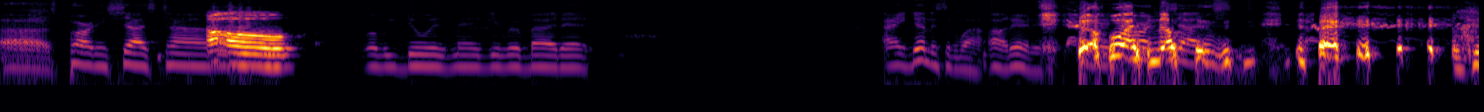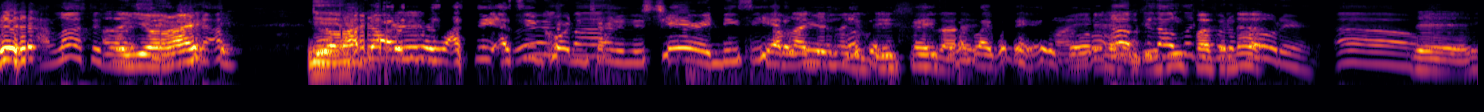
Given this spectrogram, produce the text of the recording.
uh it's parting shots time. Uh oh. What we do is man, give everybody that I ain't done this in a while. Oh, there it is. Okay, What? No. I lost it for Uh, a you second. alright? Yeah, You I, alright out there? I see. I see Courtney my- turning his chair, and DC had I'm a like, weird look nigga on his face. like- I'm like, what the hell is Oh, going yeah. on? No, because I was looking for the fucking up. folder. Um, Yeah, he,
